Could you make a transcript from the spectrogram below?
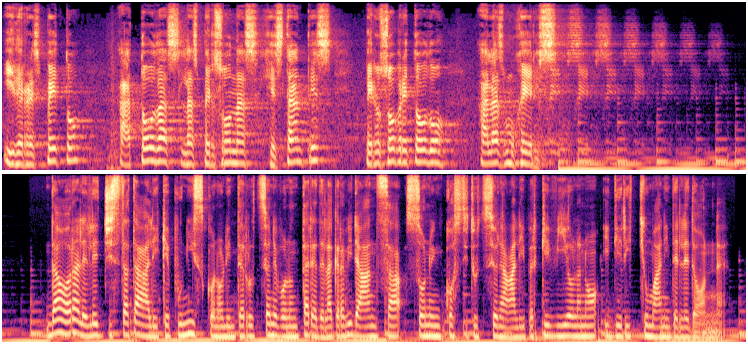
y de respeto a todas las personas gestantes, pero sobre todo a las mujeres. Da ora le leggi statali che puniscono l'interruzione volontaria della gravidanza sono incostituzionali perché violano i diritti umani delle donne.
